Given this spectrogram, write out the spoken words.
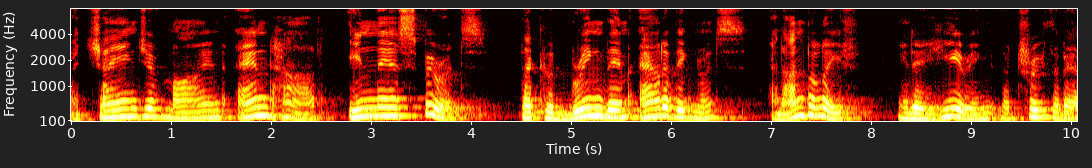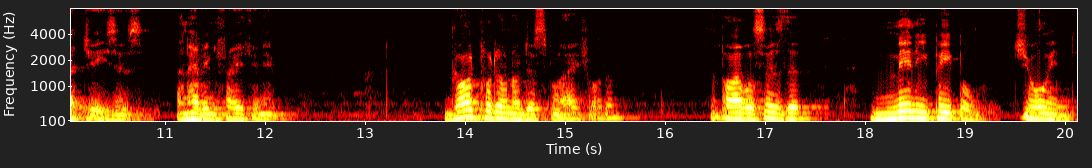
a change of mind and heart in their spirits that could bring them out of ignorance and unbelief into hearing the truth about Jesus and having faith in Him. God put on a display for them. The Bible says that many people joined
